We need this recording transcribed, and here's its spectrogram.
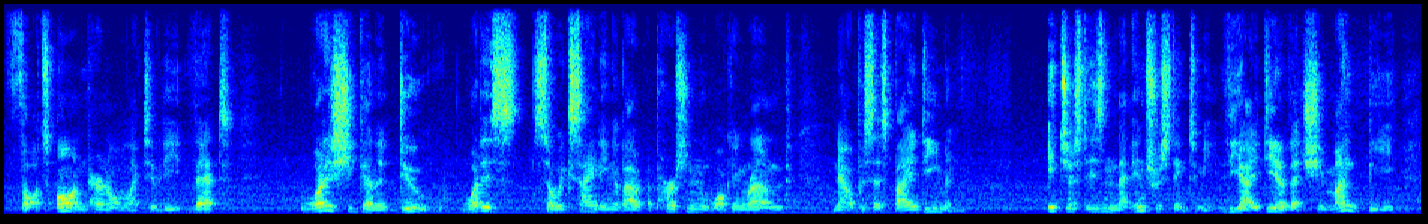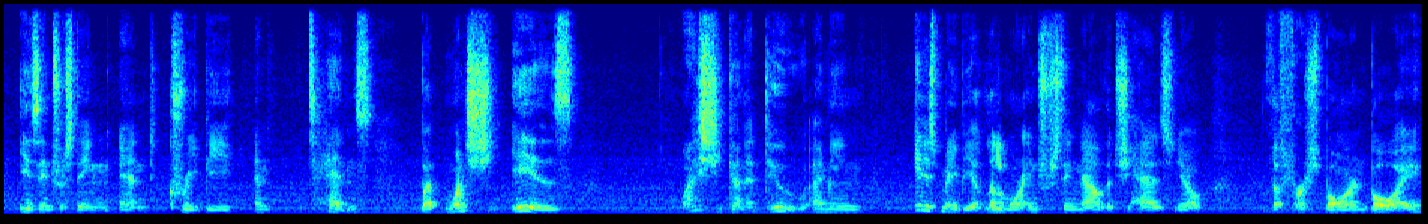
thoughts on paranormal activity that what is she gonna do? What is so exciting about a person walking around now possessed by a demon? It just isn't that interesting to me. The idea that she might be is interesting and creepy and tense, but once she is, what is she gonna do? I mean, it is maybe a little more interesting now that she has, you know, the firstborn boy.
